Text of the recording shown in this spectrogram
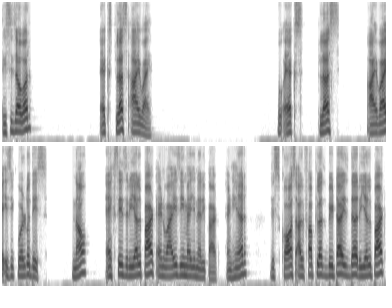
this is our x plus iy. So, x plus iy is equal to this. Now, x is real part and y is imaginary part. And here, this cos alpha plus beta is the real part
